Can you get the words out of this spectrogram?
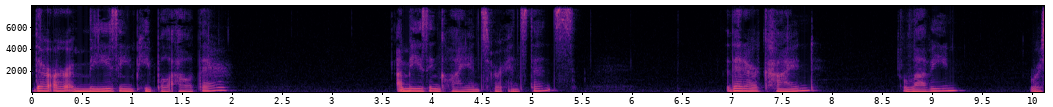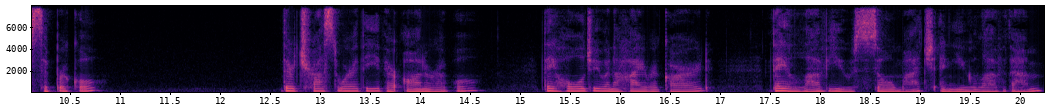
there are amazing people out there, amazing clients, for instance, that are kind, loving, reciprocal. They're trustworthy, they're honorable, they hold you in a high regard, they love you so much and you love them.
